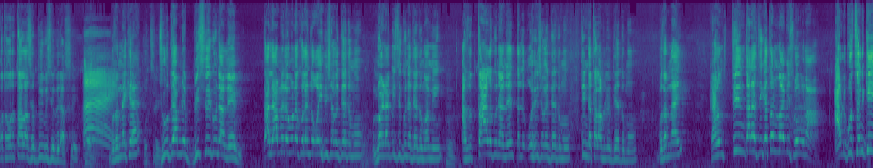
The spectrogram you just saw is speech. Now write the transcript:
কথা কত তাল আছে দুই বিসি করে আছে। বুঝলেন না কে? যদি আপনি বিসি গুনা নেন তাহলে আপনারা মনে করলেন যে ওই হিসাবে দিয়ে দেবো নয়টা বিসি গুনা দিয়ে দেবো আমি। আর যদি তাল গুনা নেন তাহলে ওই হিসাবে দিয়ে দেবো তিনটা তাল আপনাদের দিয়ে দেবো। বুঝলেন নাই? কারণ তিন তালের দিকে তো নয় বিশ হব না। আপনি বুঝছেন কি?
